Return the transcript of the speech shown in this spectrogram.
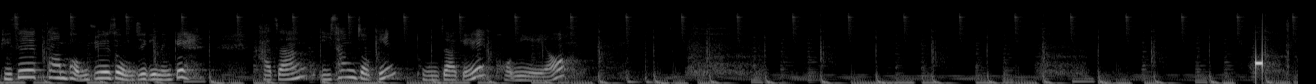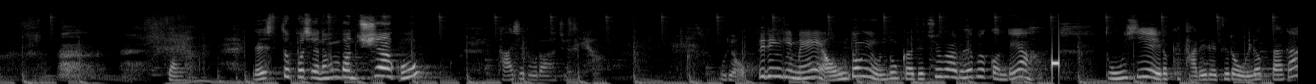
비슷한 범주에서 움직이는 게 가장 이상적인 동작의 범위예요. 레스트 포지션 한번 취하고 다시 돌아와 주세요. 우리 엎드린 김에 엉덩이 운동까지 추가로 해볼 건데요. 동시에 이렇게 다리를 들어 올렸다가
